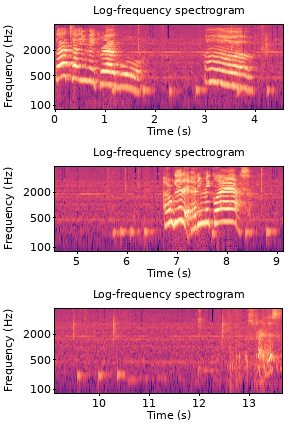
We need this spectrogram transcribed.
That's how you make red wool. Oh. I don't get it. How do you make glass? This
